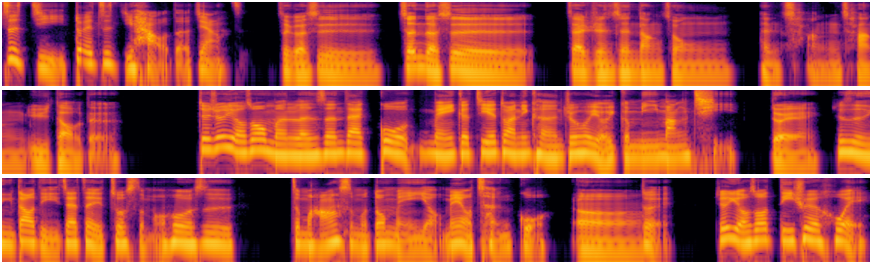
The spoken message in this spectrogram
自己对自己好的这样子。这个是真的是在人生当中很常常遇到的。对，就有时候我们人生在过每一个阶段，你可能就会有一个迷茫期，对，就是你到底在这里做什么，或者是怎么好像什么都没有，没有成果。嗯，，对，就有时候的确会，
